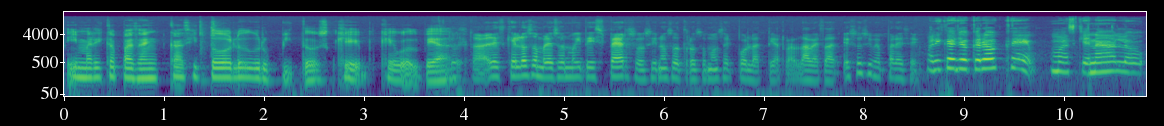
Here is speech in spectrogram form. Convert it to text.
Y marica pasa en casi todos los grupitos que, que vos veas. Total, es que los hombres son muy dispersos y nosotros somos el por la tierra, la verdad. Eso sí me parece. Mónica, yo creo que más que nada lo,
